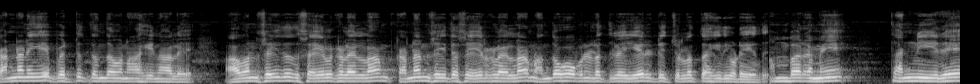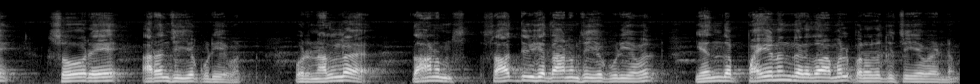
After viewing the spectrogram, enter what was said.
கண்ணனையே பெற்று தந்தவனாகினாலே அவன் செய்த செயல்களெல்லாம் கண்ணன் செய்த செயல்களெல்லாம் நந்தகோபனிடத்திலே ஏறிட்டு சொல்ல தகுதியுடையது அம்பரமே தண்ணீரே சோரே அறம் செய்யக்கூடியவன் ஒரு நல்ல தானம் சாத்விக தானம் செய்யக்கூடியவர் எந்த பயனும் கருதாமல் பிறருக்கு செய்ய வேண்டும்.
